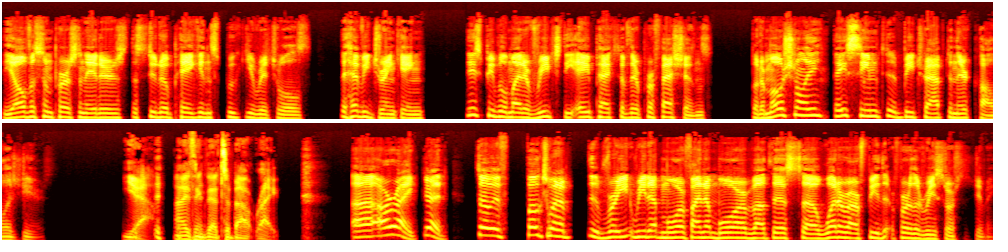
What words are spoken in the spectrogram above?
The Elvis impersonators, the pseudo pagan spooky rituals, the heavy drinking. These people might have reached the apex of their professions, but emotionally, they seemed to be trapped in their college years. Yeah, I think that's about right. Uh, all right, good. So if folks want to re- read up more, find out more about this, uh, what are our further resources, Jimmy?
